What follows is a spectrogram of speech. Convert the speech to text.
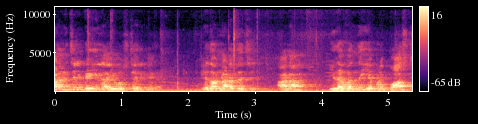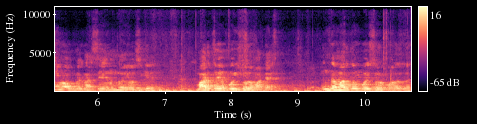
நடந்துச்சுன்னு டெய்லி நான் யோசிச்சுட்டு இருக்கேன். ஏதோ நடந்துச்சு. ஆனால் இதை வந்து எப்படி பாசிட்டிவாக உங்களுக்கு நான் செய்யணும்னு யோசிக்கிறேன். மருத்துவம் பொய் சொல்ல மாட்டேன். இந்த மருத்துவம் பொய் சொல்ல போகிறதில்ல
